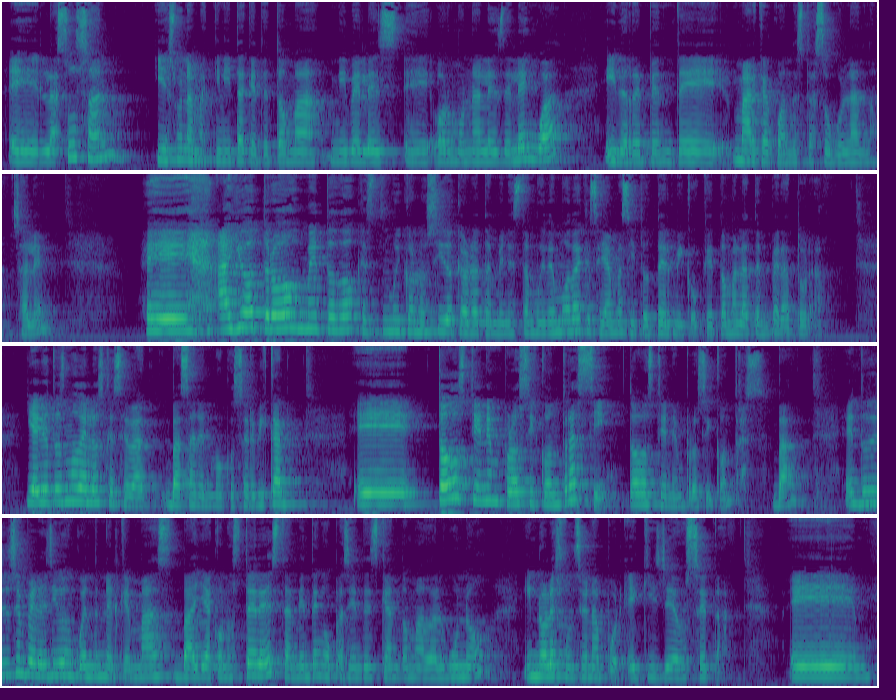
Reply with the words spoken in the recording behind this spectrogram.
eh, las usan y es una maquinita que te toma niveles eh, hormonales de lengua y de repente marca cuando estás ovulando, ¿sale? hay otro método que es muy conocido que ahora también está muy de moda que se llama citotérmico, que toma la temperatura. Y hay otros modelos que se basan en moco cervical. Eh, ¿Todos tienen pros y contras? Sí, todos tienen pros y contras, ¿va? Entonces yo siempre les digo, encuentren el que más vaya con ustedes. También tengo pacientes que han tomado alguno y no les funciona por X, Y o Z. Eh,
